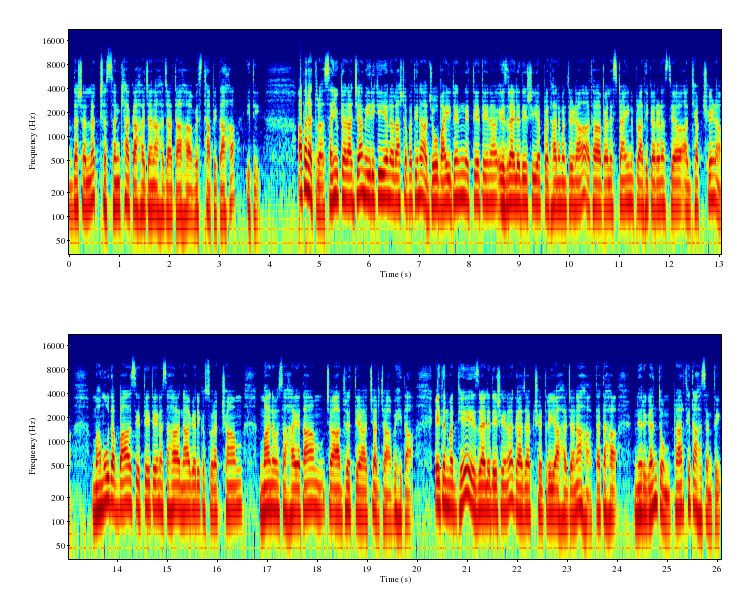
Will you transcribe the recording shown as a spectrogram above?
दशलक्षसङ्ख्याकाः जनाः जाताः, विस्थापिताः इति। अपरत्र संयुक्तराज्यामेरिकीयेन राष्ट्रपतिना जो बाइडेन् इत्येतेन इस्रायेलदेशीयप्रधानमन्त्रिणा अथ पेलेस्टैन् प्राधिकरणस्य अध्यक्षेण, महमूद अब्बास् इत्येतेन सह नागरिकसुरक्षां मानवसहायतां च आधृत्य चर्चा विहिता। एतन्मध्ये इस्रायेलदेशेन गाजाक्षेत्रीयाः जनाः ततः निर्गन्तुं प्रार्थिताः सन्ति।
